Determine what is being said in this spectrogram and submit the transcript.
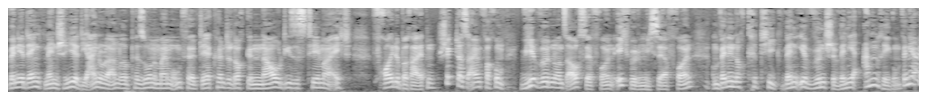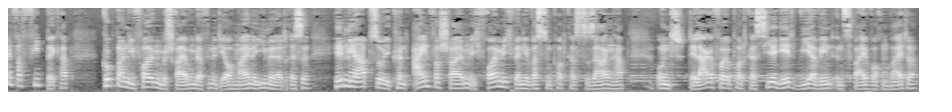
Wenn ihr denkt, Mensch, hier, die ein oder andere Person in meinem Umfeld, der könnte doch genau dieses Thema echt Freude bereiten, schickt das einfach rum. Wir würden uns auch sehr freuen, ich würde mich sehr freuen. Und wenn ihr noch Kritik, wenn ihr Wünsche, wenn ihr Anregungen, wenn ihr einfach Feedback habt, Guckt mal in die Folgenbeschreibung, da findet ihr auch meine E-Mail-Adresse. Hit mir ab, so ihr könnt einfach schreiben. Ich freue mich, wenn ihr was zum Podcast zu sagen habt. Und der Lagerfeuer-Podcast hier geht, wie erwähnt, in zwei Wochen weiter.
